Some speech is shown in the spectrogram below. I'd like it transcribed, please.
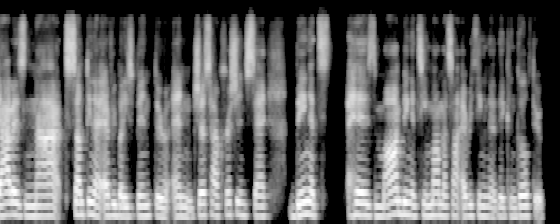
That is not something that everybody's been through. And just how Christian said, being a his mom being a teen mom, that's not everything that they can go through.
